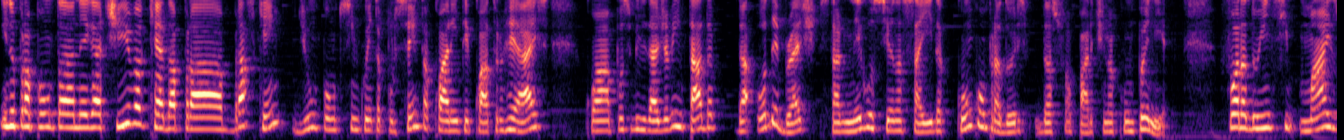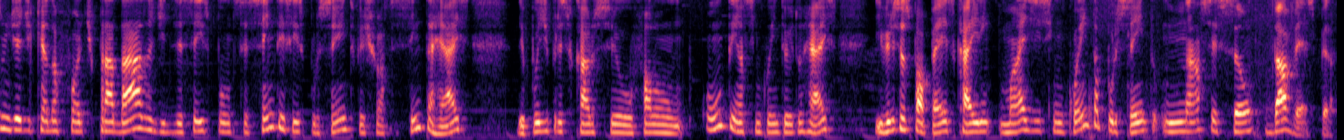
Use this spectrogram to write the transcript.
Indo para a ponta negativa, queda para Braskem de 1,50% a R$ 44,00, com a possibilidade aventada da Odebrecht estar negociando a saída com compradores da sua parte na companhia. Fora do índice, mais um dia de queda forte para a DASA de 16,66%, fechou a R$ 60,00, depois de precificar o seu Falon ontem a R$ 58,00 e ver seus papéis caírem mais de 50% na sessão da véspera.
